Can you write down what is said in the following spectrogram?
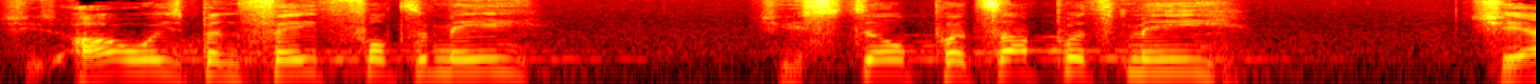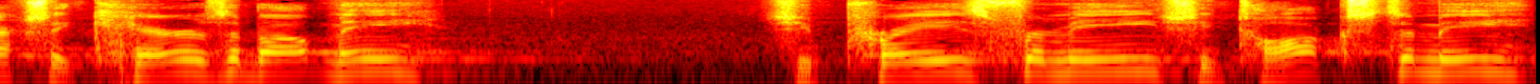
She's always been faithful to me. She still puts up with me. She actually cares about me. She prays for me. She talks to me.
